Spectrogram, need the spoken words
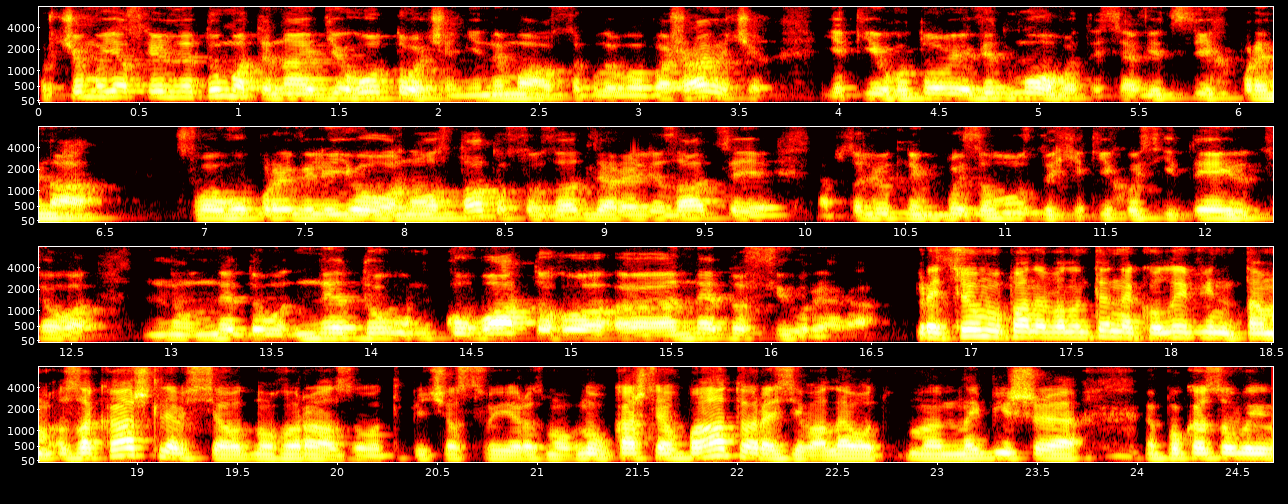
Причому я схильний думати, навіть його оточенні нема особливо бажаючих, які готові відмовитися від всіх принад свого привілейованого статусу задля реалізації абсолютних безглуздих якихось ідей цього ну недо, недоумкуватого е, недофюрера. При цьому, пане Валентине, коли він там закашлявся одного разу, от під час своєї розмови, ну кашляв багато разів, але от найбільше показовий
